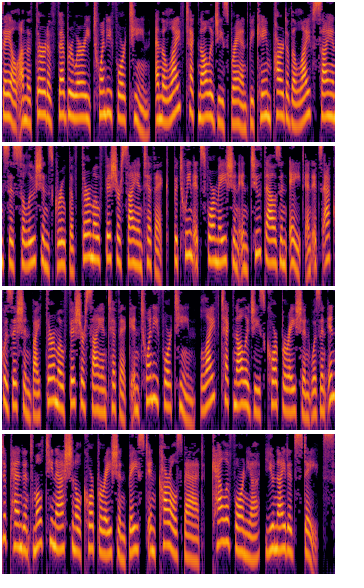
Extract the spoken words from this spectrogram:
sale on 3 February 2014, and the Life Technologies brand became part of the Life Sciences Solutions Group of Thermo Fisher Scientific. Between its formation in 2008 and its acquisition by Thermo Fisher Scientific in 2014, Life Technologies Corporation was an independent multinational corporation based in Carlsbad, California, United States.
